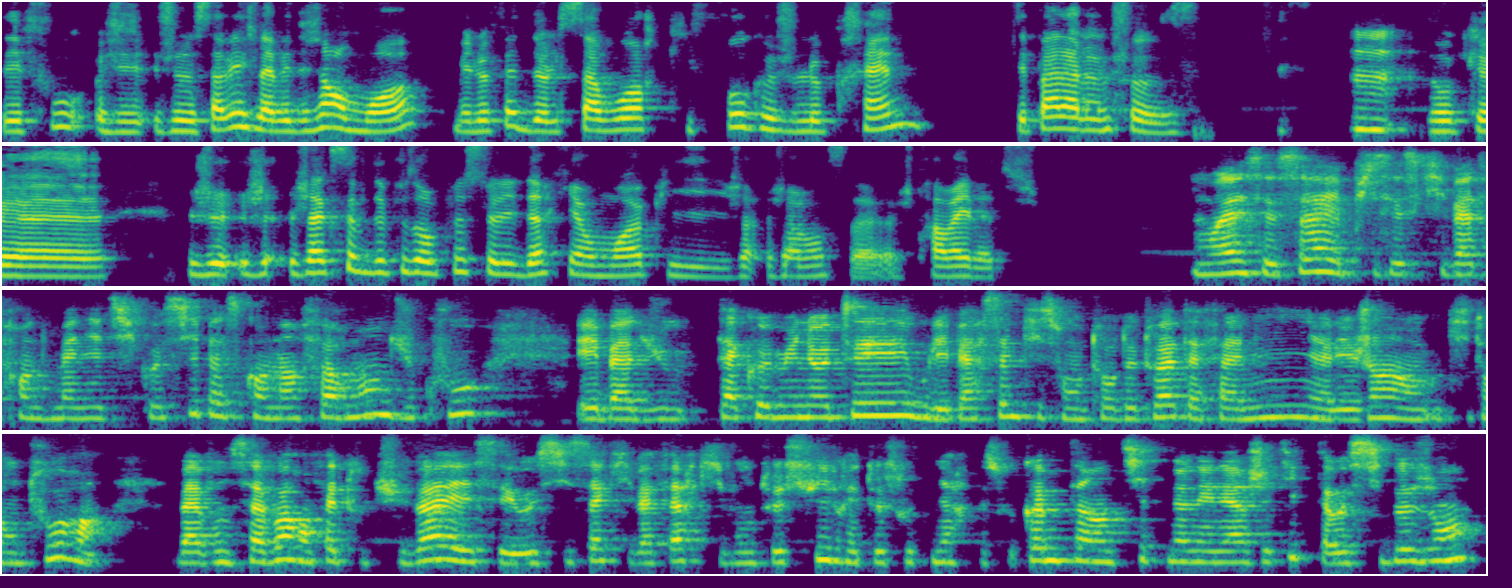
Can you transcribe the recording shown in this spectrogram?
c'est fou. Je, savais que je l'avais déjà en moi, mais le fait de le savoir qu'il faut que je le prenne, c'est pas la même chose. Mm. Donc, euh, j'accepte de plus en plus le leader qui est en moi, puis j'avance, euh, je travaille là-dessus. Ouais, c'est ça. Et puis, c'est ce qui va te rendre magnétique aussi, parce qu'en informant, du coup, et bah, ta communauté ou les personnes qui sont autour de toi, ta famille, les gens qui t'entourent, bah, vont savoir en fait où tu vas et c'est aussi ça qui va faire qu'ils vont te suivre et te soutenir. Parce que comme tu as un type non énergétique, tu as aussi besoin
